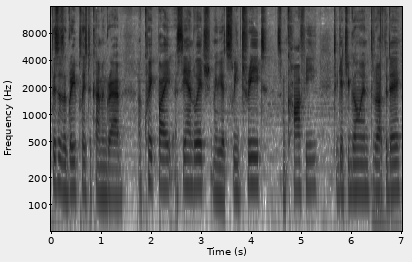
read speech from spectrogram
This is a great place to come and grab a quick bite, a sandwich, maybe a sweet treat, some coffee to get you going throughout the day.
